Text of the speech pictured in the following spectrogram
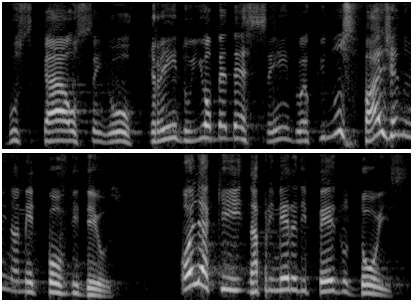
Buscar o Senhor, crendo e obedecendo, é o que nos faz genuinamente povo de Deus. Olha aqui na primeira de Pedro 2.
